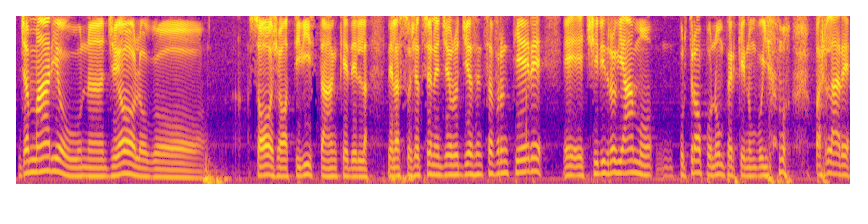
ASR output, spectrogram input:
Gianmario un geologo socio, attivista anche del, dell'associazione Geologia Senza Frontiere e ci ritroviamo purtroppo non perché non vogliamo parlare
